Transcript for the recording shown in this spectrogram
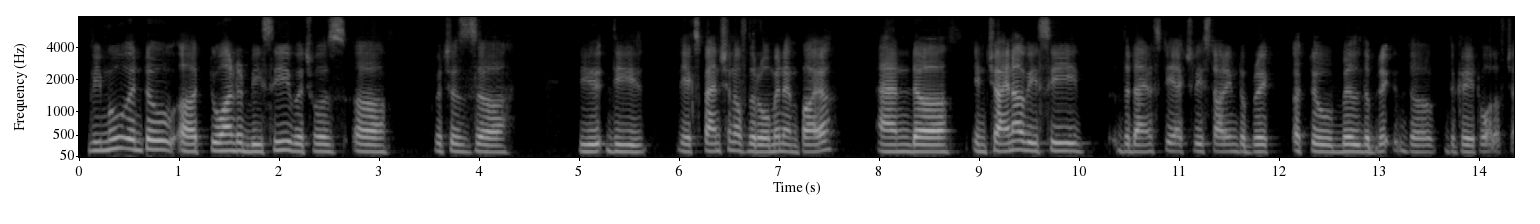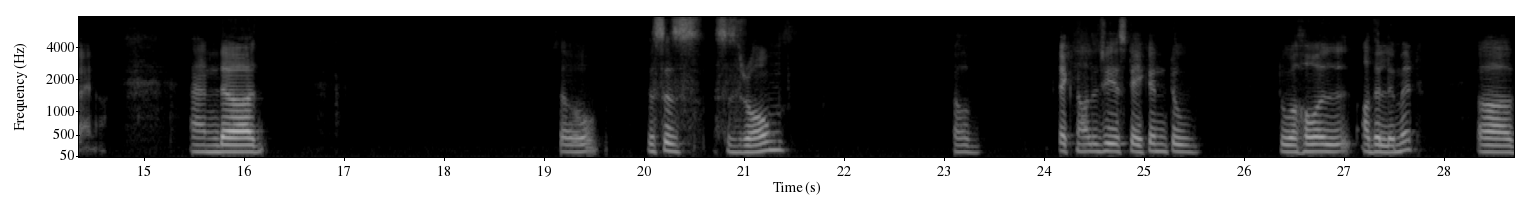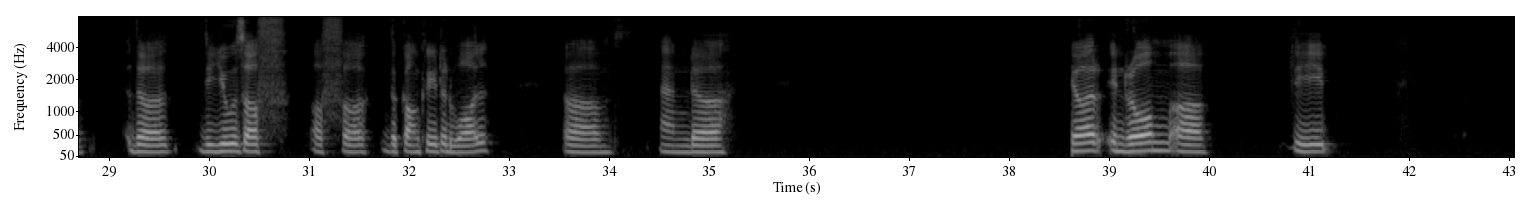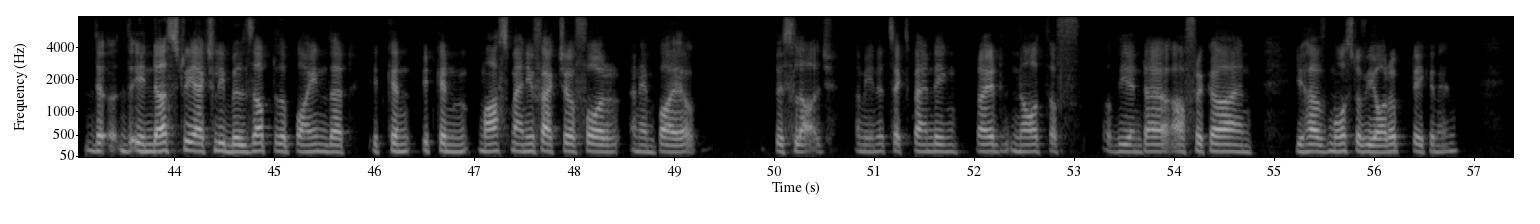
we move into uh, 200 BC, which was uh, which is uh, the the the expansion of the Roman Empire, and uh, in China we see the dynasty actually starting to break uh, to build the the the Great Wall of China, and so this is this is Rome. technology is taken to to a whole other limit. Uh, the the use of of uh, the concreted wall um, and uh, here in Rome uh, the the the industry actually builds up to the point that it can it can mass manufacture for an empire this large. I mean, it's expanding right north of, of the entire Africa and you have most of Europe taken in,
